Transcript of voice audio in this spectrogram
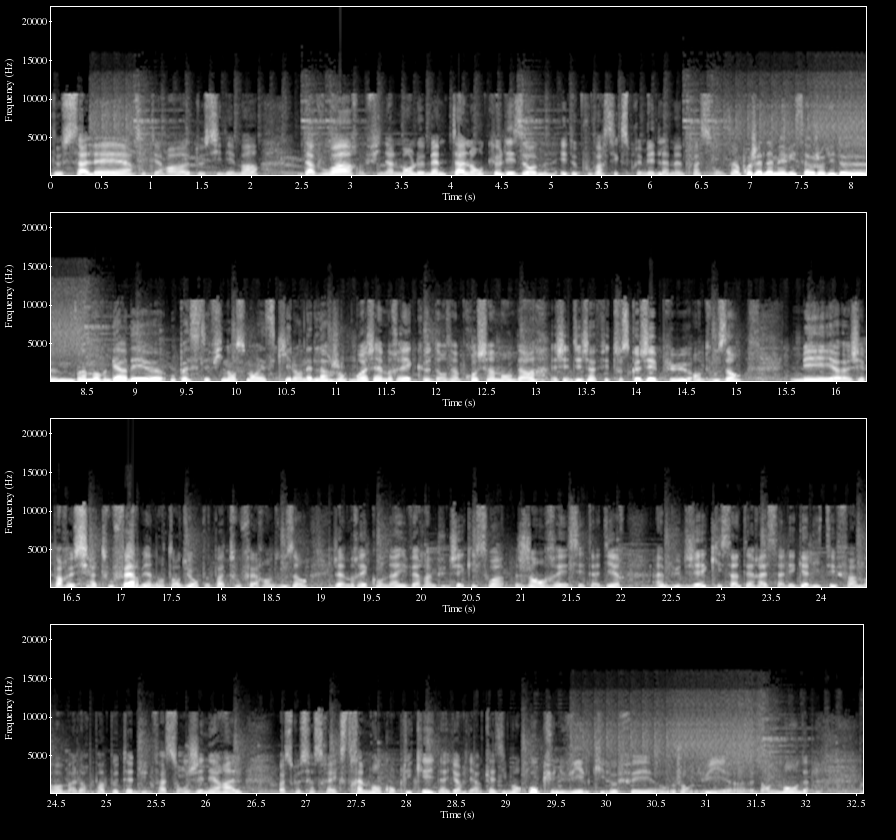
de salaire, etc., de cinéma, d'avoir finalement le même talent que les hommes et de pouvoir s'exprimer de la même façon. C'est un projet de la mairie, ça aujourd'hui, de vraiment regarder euh, où passent les financements, est-ce qu'il en est de l'argent? Moi, j'aimerais que dans un prochain mandat, j'ai déjà fait tout ce que j'ai pu en 12 ans, mais euh, j'ai pas réussi à tout faire, bien entendu, on peut pas tout faire en 12 ans. J'aimerais qu'on aille vers un budget qui soit genré, c'est-à-dire un budget qui s'intéresse à l'égalité femmes-hommes, alors pas peut-être d'une façon générale, parce que ça serait extrêmement compliqué. D'ailleurs, il n'y a quasiment aucune ville qui le fait aujourd'hui euh, dans le monde.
